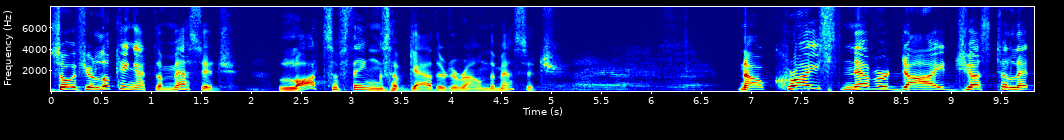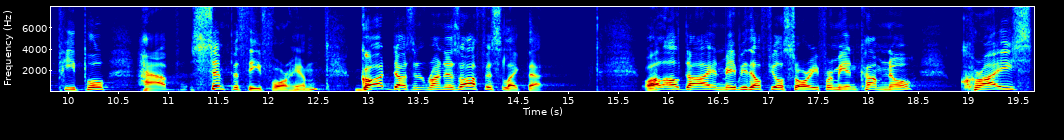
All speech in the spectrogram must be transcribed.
So if you're looking at the message, lots of things have gathered around the message. Now, Christ never died just to let people have sympathy for him. God doesn't run his office like that. Well, I'll die and maybe they'll feel sorry for me and come. No, Christ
